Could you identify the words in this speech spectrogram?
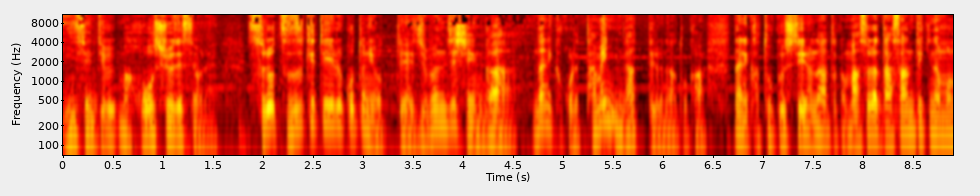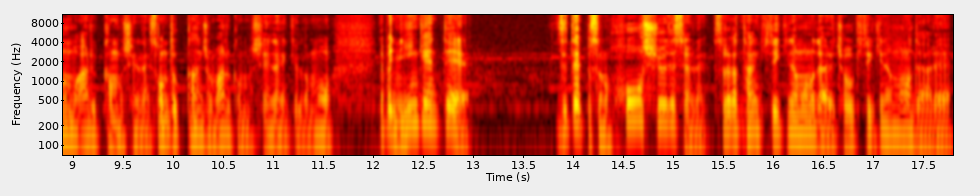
インセンティブまあ報酬ですよね。それを続けていることによって自分自身が何かこれためになってるなとか何か得しているなとかまあそれは打算的なものもあるかもしれない。損得感情もあるかもしれないけどもやっぱり人間って絶対やっぱその報酬ですよね。それが短期的なものであれ長期的なものであれ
